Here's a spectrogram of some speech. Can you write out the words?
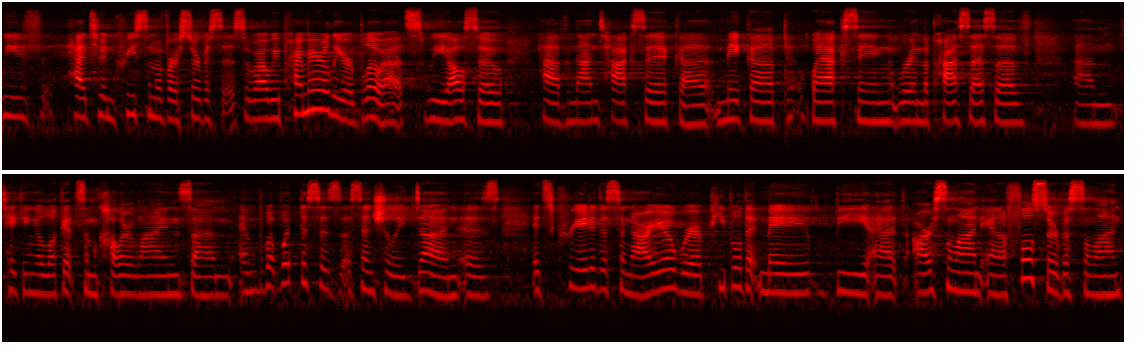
we've had to increase some of our services. So while we primarily are blowouts, we also have non-toxic uh, makeup, waxing. We're in the process of um, taking a look at some color lines. Um, and but what this has essentially done is it's created a scenario where people that may be at our salon and a full service salon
